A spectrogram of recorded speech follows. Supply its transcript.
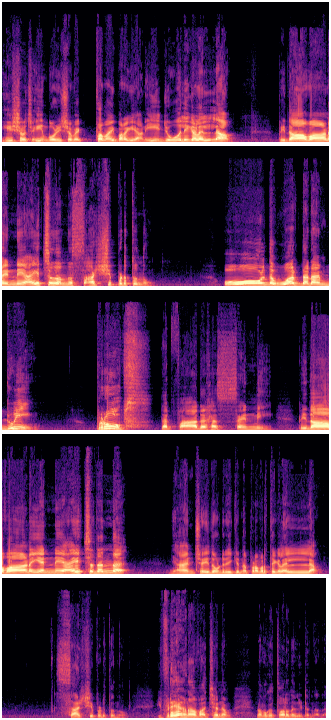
ഈശോ ചെയ്യുമ്പോൾ ഈശോ വ്യക്തമായി പറയുകയാണ് ഈ ജോലികളെല്ലാം പിതാവാണ് എന്നെ അയച്ചതെന്ന് സാക്ഷ്യപ്പെടുത്തുന്നു. All the work that I'm doing proofs that father has sent me പിതാവാണ് എന്നെ അയച്ചതെന്ന് ഞാൻ ചെയ്തുകൊണ്ടിരിക്കുന്ന പ്രവൃത്തികളെല്ലാം സാക്ഷ്യപ്പെടുത്തുന്നു. ഇവിടെയാണ് ആ വചനം നമുക്ക് തുറന്നു കിട്ടുന്നത്.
